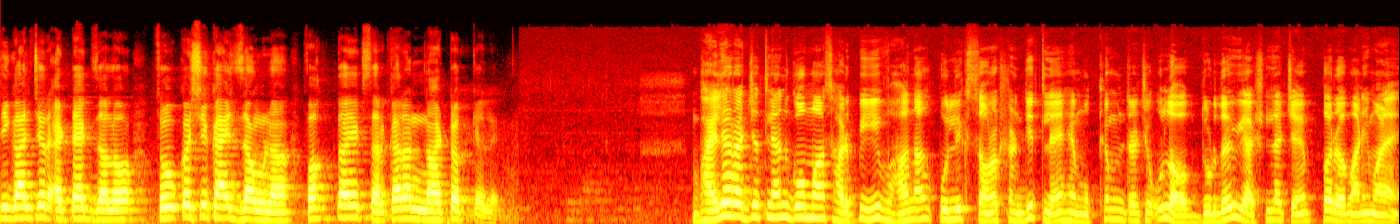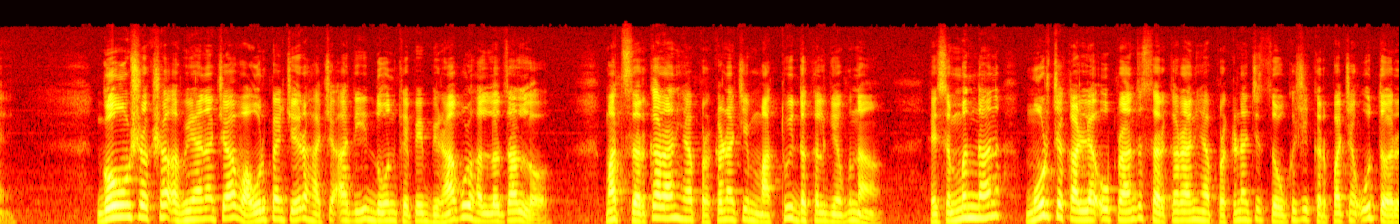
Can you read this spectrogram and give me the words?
तिगांचेर एटॅक जालो चवकशी कांयच जावंक ना फक्त एक सरकारान नाटक केलें. भायल्या राज्यांतल्यान गोमांस हाडपी वाहनांक पुलीस संरक्षण दितले हें मुख्यमंत्र्याचें उलोवप दुर्दैवी आशिल्ल्याचें परब हांणी म्हळें गोवंश रक्षा अभियानाच्या वावुरप्यांचेर हाचे आदीं दोन खेपे भिरांकूळ हल्लो जाल्लो. मात सरकारान ह्या प्रकरणाची मात्तूय दखल घेवंक ना. हे संबंदान मोर्चा काडल्या उपरांत सरकारान ह्या प्रकरणाची चवकशी करपाचें उतर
